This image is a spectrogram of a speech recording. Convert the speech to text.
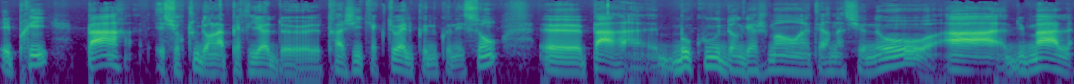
est pris par et surtout dans la période euh, tragique actuelle que nous connaissons, euh, par beaucoup d'engagements internationaux, a du mal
